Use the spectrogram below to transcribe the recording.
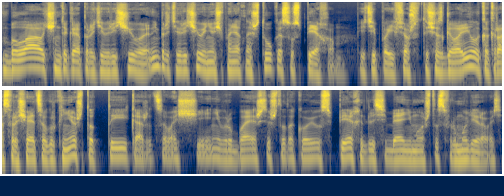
была очень такая противоречивая, ну, противоречивая, не очень понятная штука с успехом. И типа, и все, что ты сейчас говорила, как раз вращается вокруг нее, что ты, кажется, вообще не врубаешься, что такое успех, и для себя не можешь это сформулировать.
